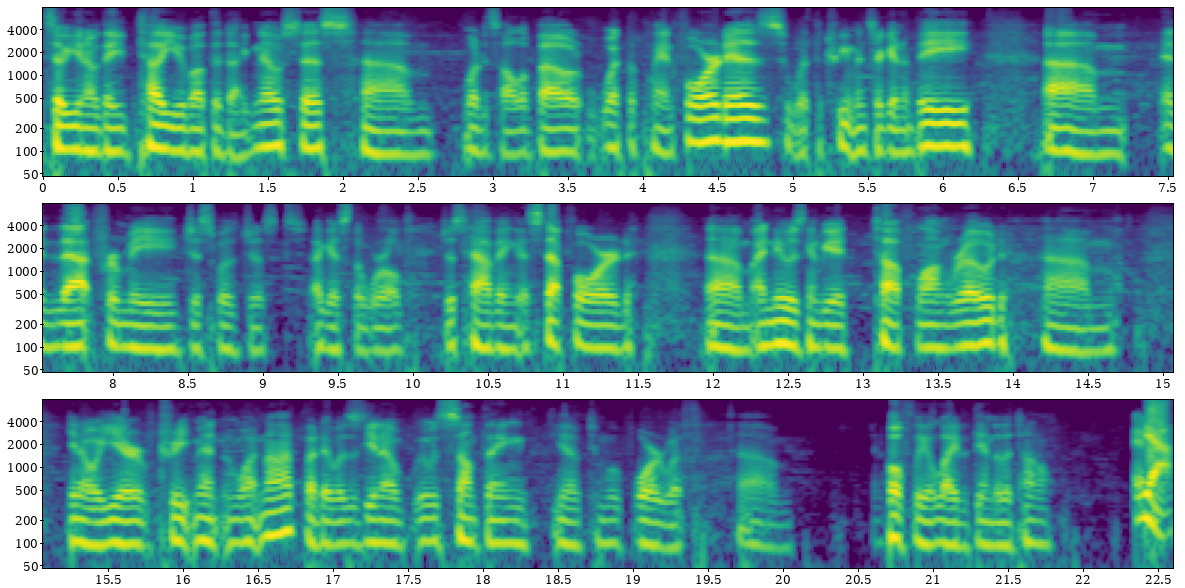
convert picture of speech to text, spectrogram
so you know, they tell you about the diagnosis, um, what it's all about, what the plan forward is, what the treatments are going to be, um, and that for me just was just, I guess, the world. Just having a step forward. Um, I knew it was going to be a tough, long road you know a year of treatment and whatnot, but it was you know it was something you know to move forward with, um, and hopefully a light at the end of the tunnel. And yeah.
